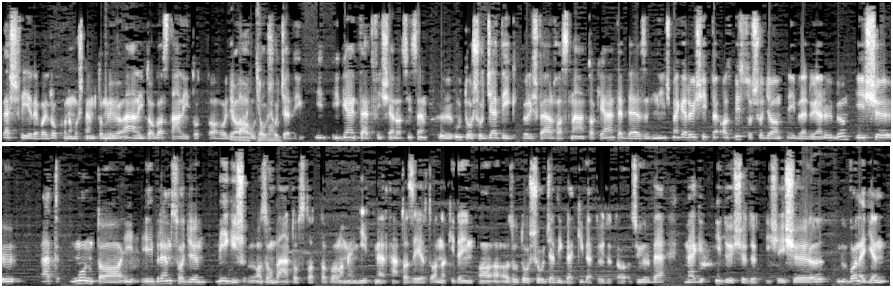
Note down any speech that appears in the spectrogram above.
testvére vagy rokona, most nem tudom, ő állítólag azt állította, hogy a Bátya utolsó. Jedi, igen, tehát Fisher azt hiszem, ő, utolsó Jedigből is felhasználtak jelentet, de ez nincs megerősítve, az biztos, hogy a ébredő erőből, és ő, Hát mondta Abrams, hogy mégis azon változtattak valamennyit, mert hát azért annak idején az utolsó Jedikbe kivetődött az űrbe, meg idősödött is, és van egy ilyen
